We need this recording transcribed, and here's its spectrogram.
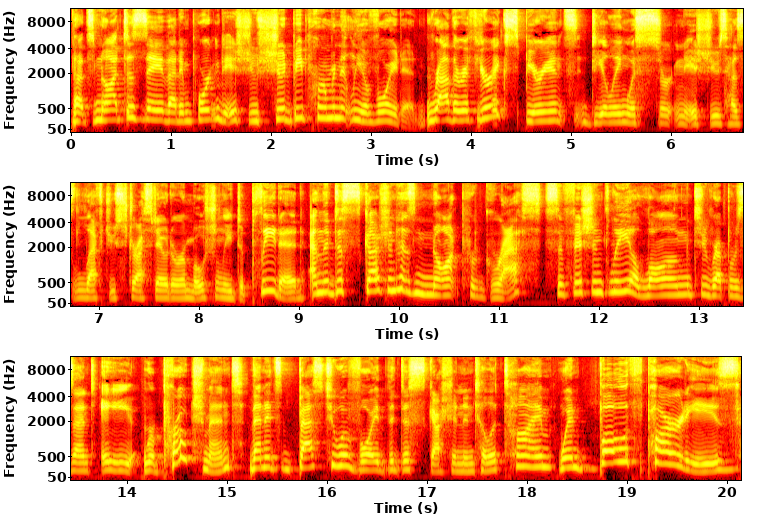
That's not to say that important issues should be permanently avoided. Rather, if your experience dealing with certain issues has left you stressed out or emotionally depleted, and the discussion has not progressed sufficiently along to represent a reproachment, then it's best to avoid the discussion until a time when both parties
